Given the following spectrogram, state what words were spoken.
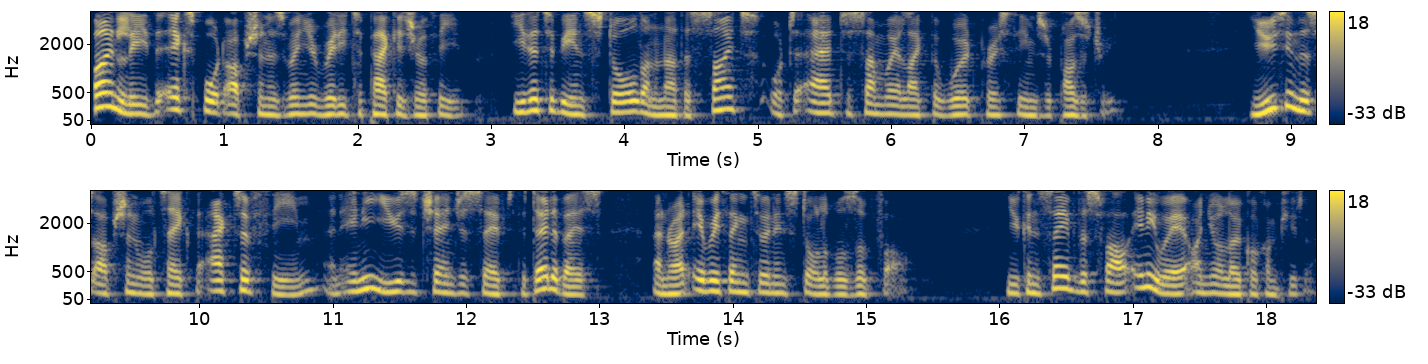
Finally, the export option is when you're ready to package your theme, either to be installed on another site or to add to somewhere like the WordPress themes repository. Using this option will take the active theme and any user changes saved to the database and write everything to an installable zip file. You can save this file anywhere on your local computer.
